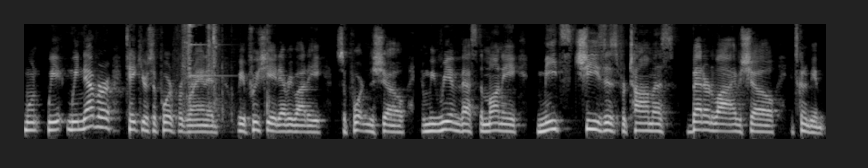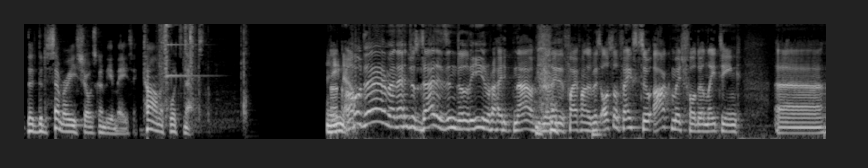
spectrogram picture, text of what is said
when we we never take your support for granted. We appreciate everybody supporting the show, and we reinvest the money. Meats, cheeses for Thomas. Better live show. It's going to be the, the December eighth show is going to be amazing. Thomas, what's next? Hey, oh damn! And Andrew's dad is in the lead right now. He donated 500 bits. Also, thanks to Archmage for donating. Uh,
